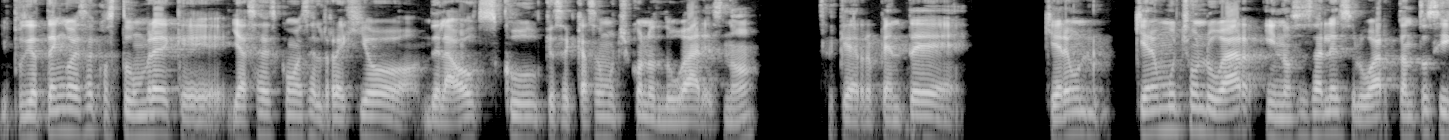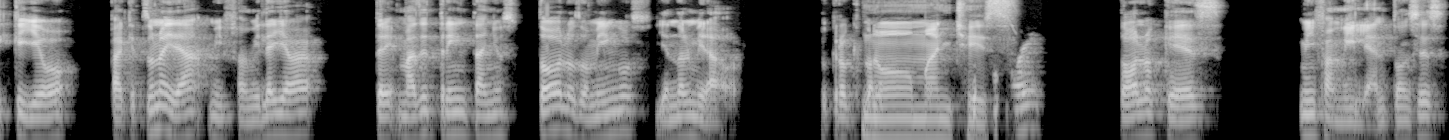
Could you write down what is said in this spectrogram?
y pues yo tengo esa costumbre de que ya sabes cómo es el regio de la old school, que se casa mucho con los lugares, ¿no? O sea, que de repente quiere, un, quiere mucho un lugar y no se sale de su lugar. Tanto sí que llevo, para que te una idea, mi familia lleva más de 30 años todos los domingos yendo al mirador. Yo creo que... No manches. Todo lo que es mi familia. Entonces,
